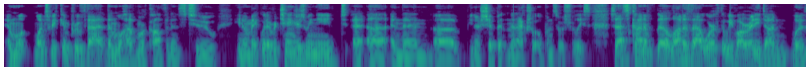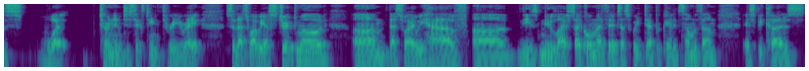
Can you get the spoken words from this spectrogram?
and w- once we can prove that then we'll have more confidence to you know make whatever changes we need uh, uh and then uh, you know ship it in an actual open source release. So that's kind of a lot of that work that we've already done was what turned into 16.3, right? So that's why we have strict mode. Um, that's why we have uh, these new lifecycle methods. That's why we deprecated some of them. Is because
